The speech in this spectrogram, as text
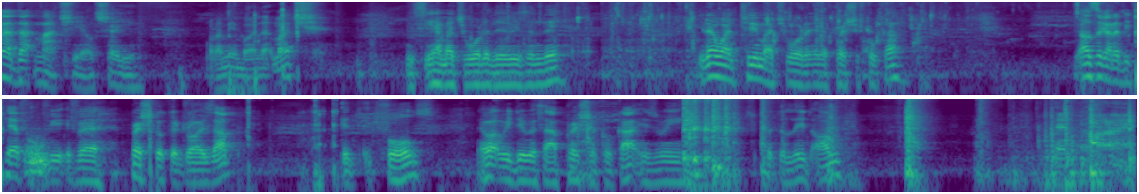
About that much here, I'll show you what I mean by that much. You see how much water there is in there? You don't want too much water in a pressure cooker. You also got to be careful if, you, if, a pressure cooker dries up, it, it falls. Now what we do with our pressure cooker is we put the lid on and uh,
